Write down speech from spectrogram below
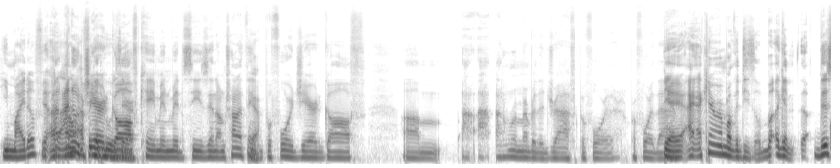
He might have. Yeah, I, I, don't- know who Jared. Goff came in mid-season. I'm trying to think Yeah. before Jared Goff. Um, I, I- I don't remember the draft before before that. Yeah, I, I can't remember all the details, but again, uh, This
